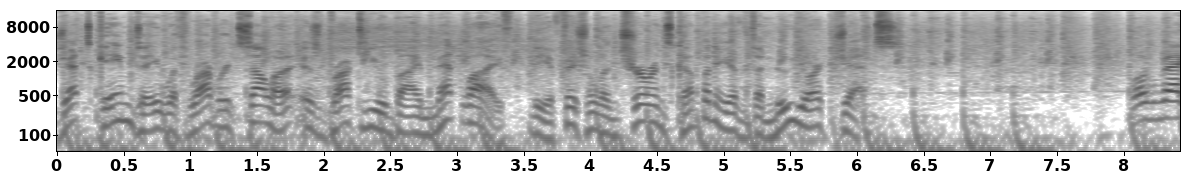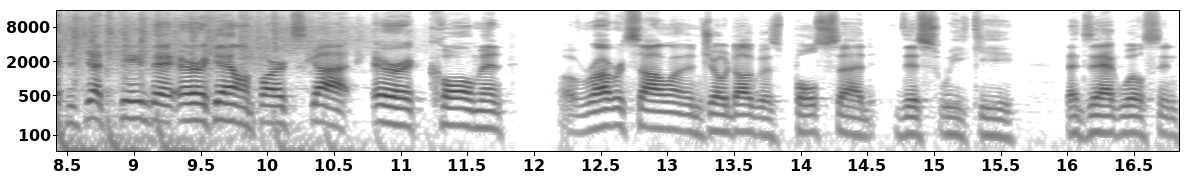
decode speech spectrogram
Jets Game Day with Robert Saleh is brought to you by MetLife, the official insurance company of the New York Jets. Welcome back to Jets Game Day. Eric Allen, Bart Scott, Eric Coleman, uh, Robert Saleh, and Joe Douglas both said this week e, that Zach Wilson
